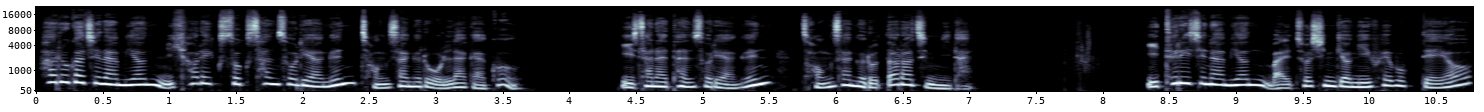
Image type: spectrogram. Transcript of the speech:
하루가 지나면 혈액 속 산소량은 정상으로 올라가고 이산화탄소량은 정상으로 떨어집니다. 이틀이 지나면 말초신경이 회복되어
